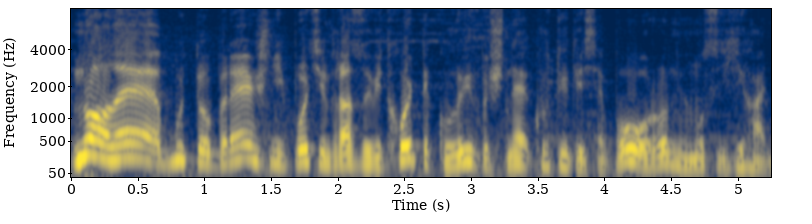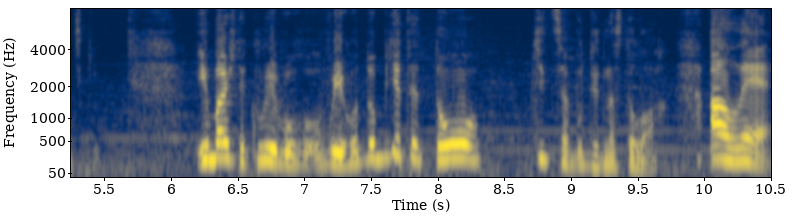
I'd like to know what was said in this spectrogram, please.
Ну але будьте обережні, потім зразу відходьте, коли він почне крутитися, бо урон він наносить гігантський. І бачите, коли ви його доб'єте, то піца буде на столах. Але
